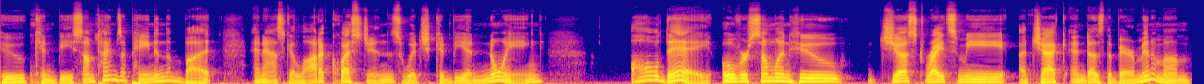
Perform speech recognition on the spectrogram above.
who can be sometimes a pain in the butt and ask a lot of questions, which could be annoying all day over someone who just writes me a check and does the bare minimum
